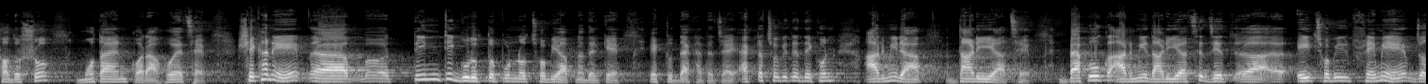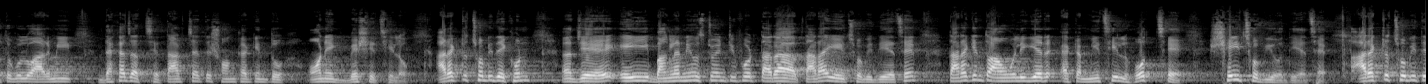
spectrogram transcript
সদস্য মোতায়েন করা হয়েছে। সেখানে তিনটি গুরুত্বপূর্ণ ছবি আপনাদেরকে একটু দেখাতে চাই। একটা ছবিতে দেখুন, আর্মিরা দাঁড়িয়ে আছে। ব্যাপক আর্মি দাঁড়িয়ে আছে যে এই ছবির ফ্রেমে যতগুলো আর্মি দেখা যাচ্ছে, তার চাইতে সংখ্যা কিন্তু অনেক বেশি ছিল। আরেকটা ছবি দেখুন যে এই বাংলা নিউজ টোয়েন্টি ফোর তারা, তারাই এই ছবি দিয়েছে। তারা কিন্তু আওয়ামী লীগের একটা মিছিল হচ্ছে, সেই ছবিও দিয়েছে। আরেকটা ছবিতে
